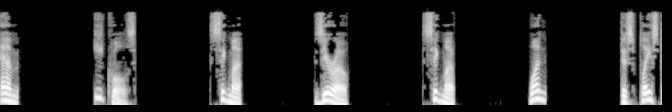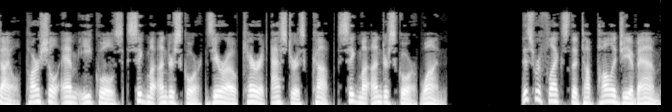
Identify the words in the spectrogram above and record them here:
M equals sigma 0 sigma 1 display style partial M equals sigma underscore 0 caret asterisk cup sigma underscore 1 this reflects the topology of M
